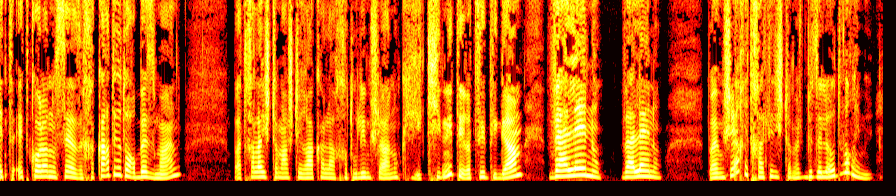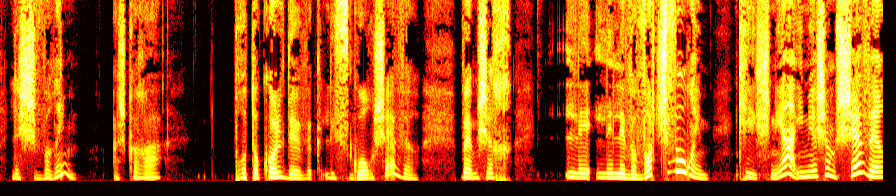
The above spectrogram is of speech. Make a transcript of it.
את, את כל הנושא הזה. חקרתי אותו הרבה זמן. בהתחלה השתמשתי רק על החתולים שלנו, כי קינאתי, רציתי גם, ועלינו, ועלינו. בהמשך התחלתי להשתמש בזה לעוד דברים, לשברים, אשכרה פרוטוקול דבק, לסגור שבר. בהמשך, ל- ללבבות שבורים. כי שנייה, אם יש שם שבר,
